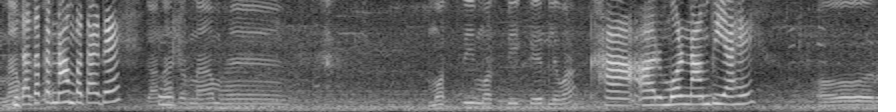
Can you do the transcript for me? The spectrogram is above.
नाम दादा का नाम बता दे। गाना का नाम है मस्ती मस्ती के लेवा। हाँ और मोर नाम भी आहे। और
